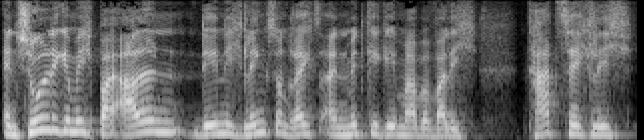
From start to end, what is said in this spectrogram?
entschuldige mich bei allen, denen ich links und rechts einen mitgegeben habe, weil ich tatsächlich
